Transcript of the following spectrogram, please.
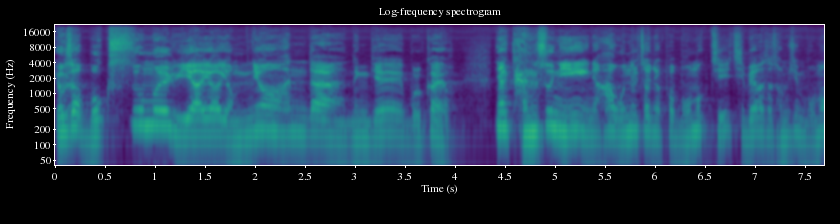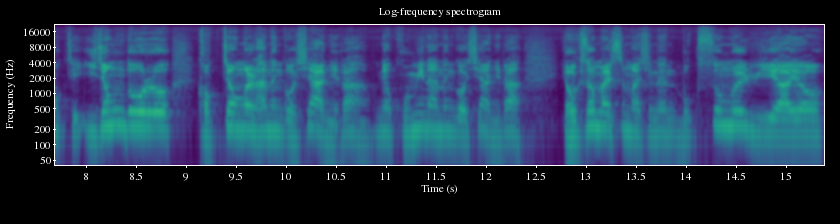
여기서 목숨을 위하여 염려한다는 게 뭘까요? 그냥 단순히 그냥 아 오늘 저녁 뭐 먹지 집에 가서 점심 뭐 먹지 이 정도로 걱정을 하는 것이 아니라 그냥 고민하는 것이 아니라 여기서 말씀하시는 목숨을 위하여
